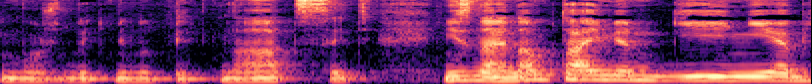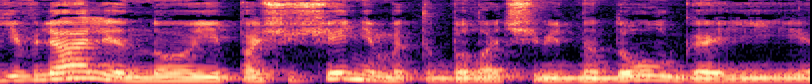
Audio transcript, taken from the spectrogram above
может быть, минут 15. Не знаю, нам тайминги не объявляли, но и по ощущениям это было очевидно долго, и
